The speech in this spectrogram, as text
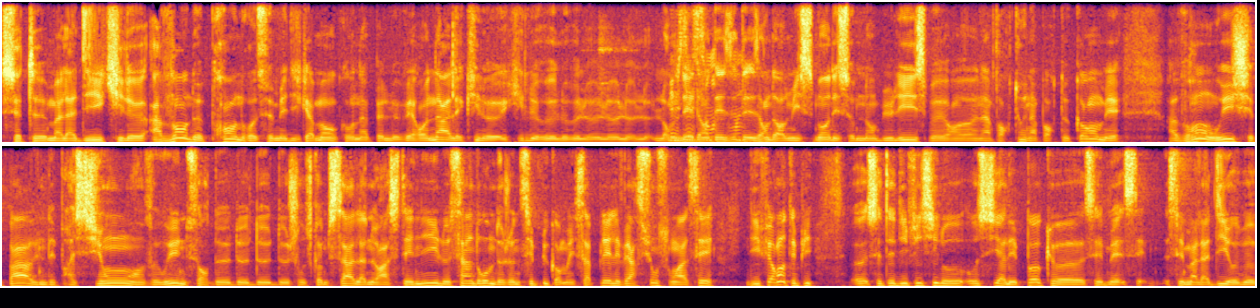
cette maladie, qu'il, euh, avant de prendre ce médicament qu'on appelle le Véronal et qu'il, qu'il l'emmenait dans des, des, endormissements, des somnambulismes, n'importe où, n'importe quand. Mais avant, oui, je sais pas, une dépression, oui, une sorte de, de, de, de choses comme ça, la neurasthénie, le syndrome de je ne sais plus comment il s'appelait. Les versions sont assez différentes. Et puis, euh, c'était difficile aussi à l'époque, euh, ces, ces, ces, maladies euh,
